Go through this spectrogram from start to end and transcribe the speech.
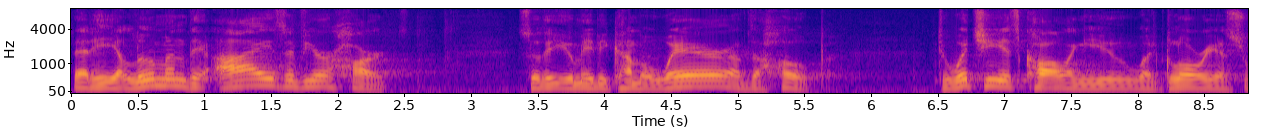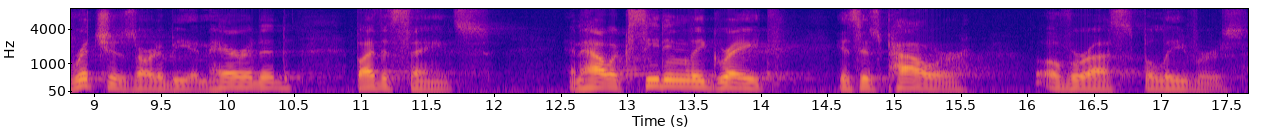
that he illumine the eyes of your heart so that you may become aware of the hope to which he is calling you, what glorious riches are to be inherited by the saints, and how exceedingly great is his power over us believers.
